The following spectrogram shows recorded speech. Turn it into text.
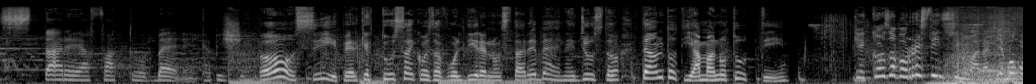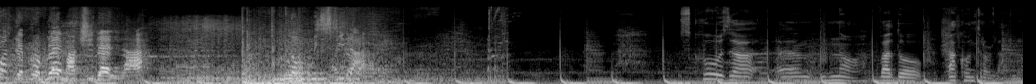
stare affatto bene, capisci? Oh sì, perché tu sai cosa vuol dire non stare bene, giusto? Tanto ti amano tutti. Che cosa vorresti insinuare? Abbiamo qualche problema, Cidella? Non mi sfidare. Scusa, ehm, no, vado a controllarlo.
